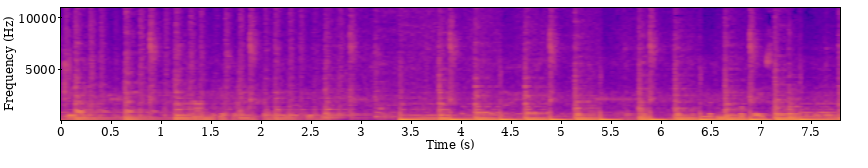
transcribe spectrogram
Isabel. Ang dami kasi akong community group. Alam niyo pa guys, napakaganda.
